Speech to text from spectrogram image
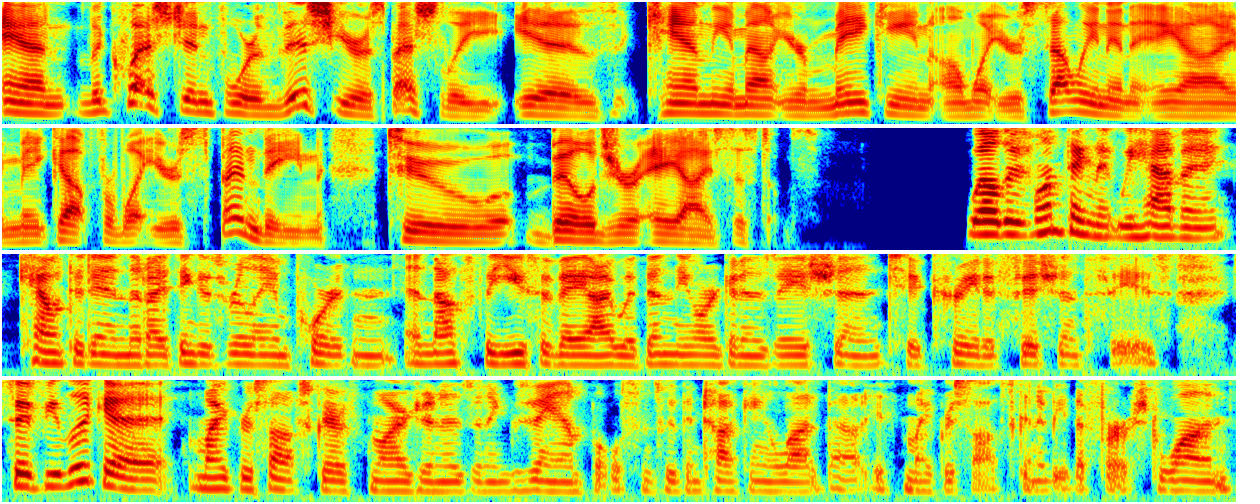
And the question for this year, especially, is can the amount you're making on what you're selling in AI make up for what you're spending to build your AI systems? Well, there's one thing that we haven't counted in that I think is really important, and that's the use of AI within the organization to create efficiencies. So, if you look at Microsoft's growth margin as an example, since we've been talking a lot about if Microsoft's going to be the first one,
